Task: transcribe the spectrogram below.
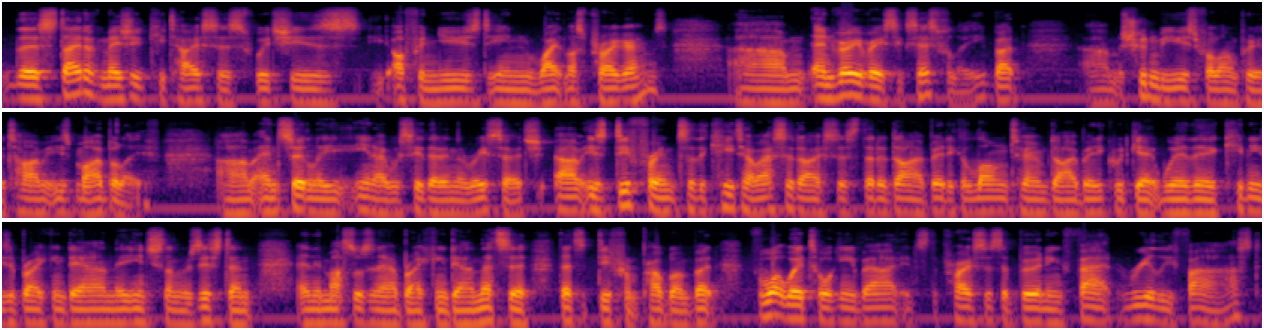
the state of measured ketosis, which is often used in weight loss programs um, and very, very successfully, but um, shouldn't be used for a long period of time, is my belief. Um, and certainly, you know, we see that in the research, um, is different to the ketoacidosis that a diabetic, a long term diabetic would get, where their kidneys are breaking down, they're insulin resistant, and their muscles are now breaking down. That's a, that's a different problem. But for what we're talking about, it's the process of burning fat really fast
